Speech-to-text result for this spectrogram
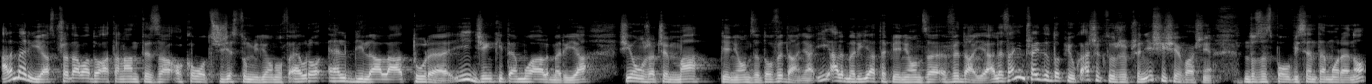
Almeria sprzedała do Atalanty za około 30 milionów euro El Bilala Touré i dzięki temu Almeria siłą rzeczy ma pieniądze do wydania i Almeria te pieniądze wydaje. Ale zanim przejdę do piłkarzy, którzy przenieśli się właśnie do zespołu Vicente Moreno,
